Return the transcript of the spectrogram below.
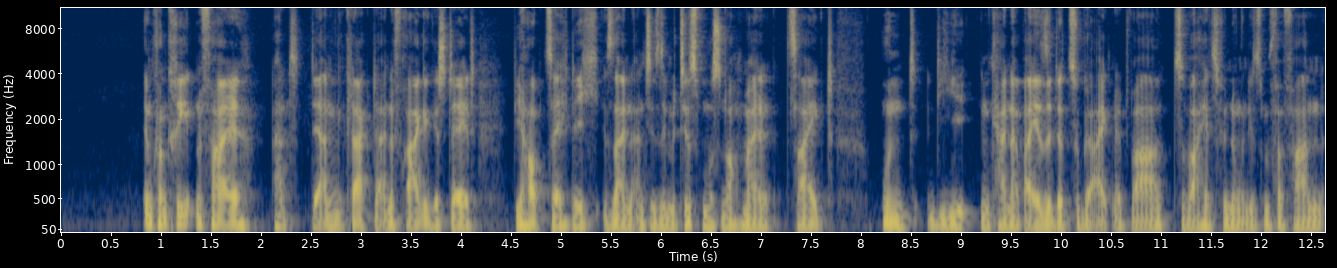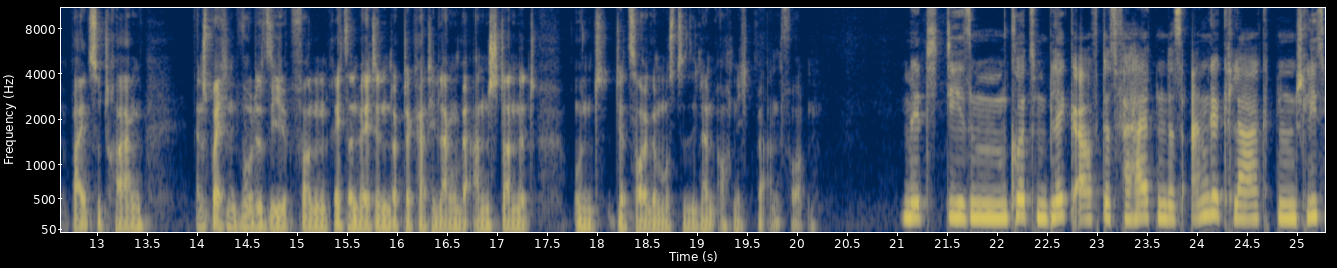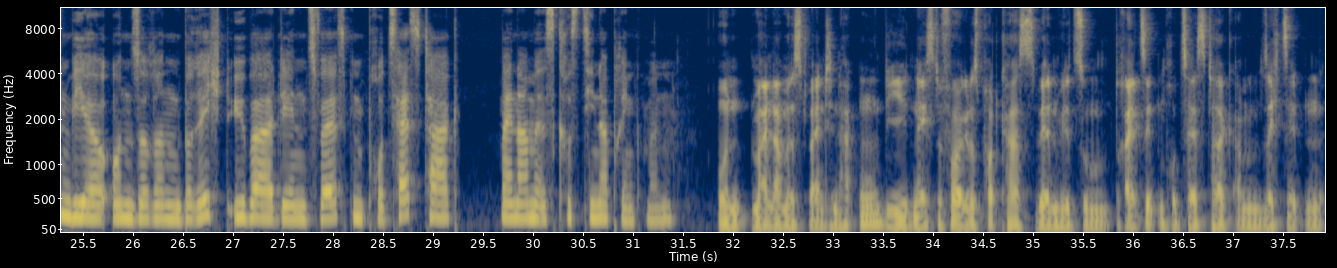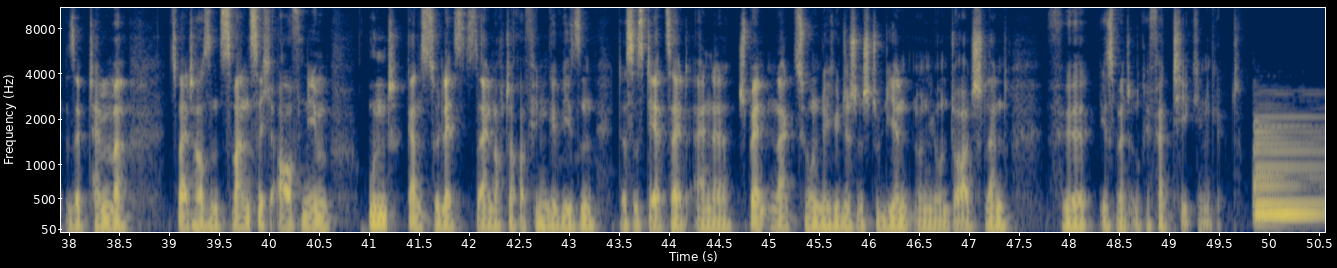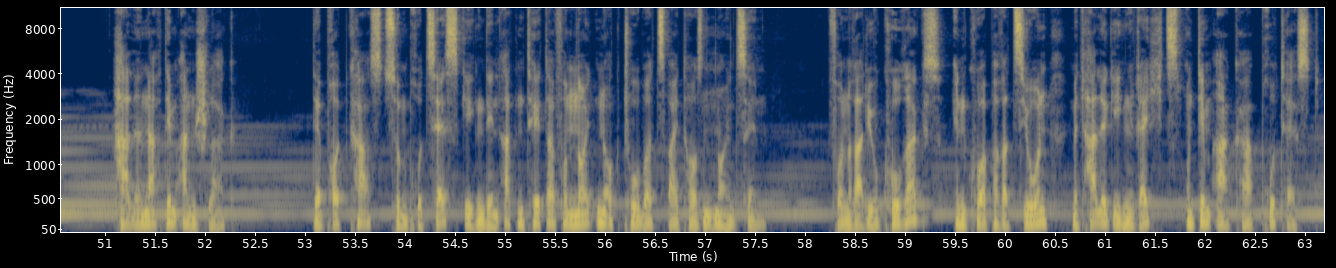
Im konkreten Fall hat der Angeklagte eine Frage gestellt, die hauptsächlich seinen Antisemitismus nochmal zeigt und die in keiner Weise dazu geeignet war, zur Wahrheitsfindung in diesem Verfahren beizutragen. Entsprechend wurde sie von Rechtsanwältin Dr. Kathi Lang beanstandet und der Zeuge musste sie dann auch nicht beantworten. Mit diesem kurzen Blick auf das Verhalten des Angeklagten schließen wir unseren Bericht über den zwölften Prozesstag. Mein Name ist Christina Brinkmann. Und mein Name ist Valentin Hacken. Die nächste Folge des Podcasts werden wir zum 13. Prozesstag am 16. September 2020 aufnehmen. Und ganz zuletzt sei noch darauf hingewiesen, dass es derzeit eine Spendenaktion der Jüdischen Studierendenunion Deutschland für Ismet und Rifat Tekin gibt. Halle nach dem Anschlag. Der Podcast zum Prozess gegen den Attentäter vom 9. Oktober 2019 von Radio Korax in Kooperation mit Halle gegen Rechts und dem AK Protest.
